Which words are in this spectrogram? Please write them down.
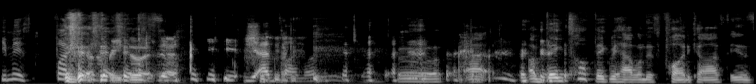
you missed. Redo it, you, you add time on. Uh, a big topic we have on this podcast is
